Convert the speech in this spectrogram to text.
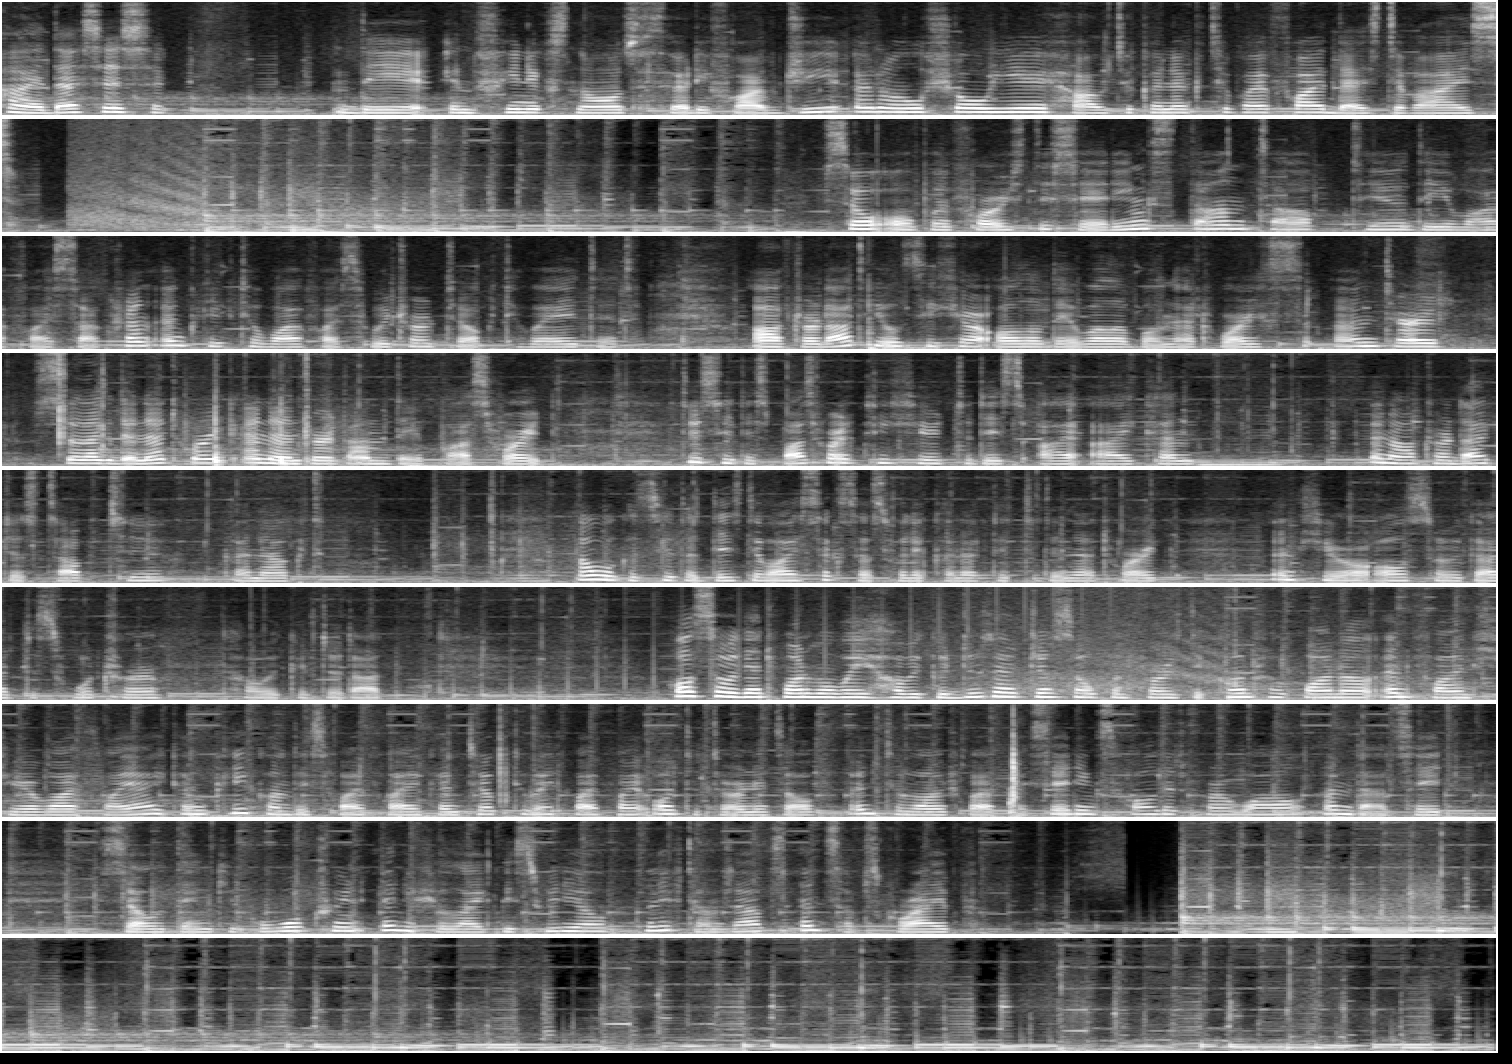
Hi, this is the Infinix Note 30 5G and I'll show you how to connect to Wi-Fi this device. So open first the settings, then tap to the Wi-Fi section and click to Wi-Fi switcher to activate it. After that you'll see here all of the available networks. Enter, select the network and enter down the password. To see this password click here to this eye icon and after that just tap to connect. Now we can see that this device successfully connected to the network and here also we got the switcher, how we could do that. Also we get one more way how we could do that, just open first the control panel and find here Wi-Fi icon, click on this Wi-Fi icon to activate Wi-Fi or to turn it off and to launch Wi-Fi settings hold it for a while and that's it. So thank you for watching and if you like this video leave thumbs up and subscribe.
